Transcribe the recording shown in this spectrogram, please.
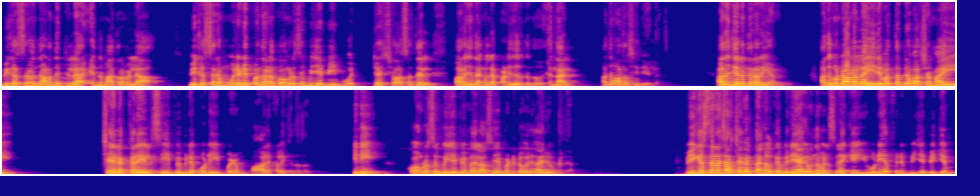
വികസനവും നടന്നിട്ടില്ല എന്ന് മാത്രമല്ല വികസന മുരടിപ്പെന്നാണ് കോൺഗ്രസും ബി ജെ പിയും ഒറ്റ ശ്വാസത്തിൽ പറഞ്ഞ് തങ്ങളുടെ പണി തീർക്കുന്നത്. എന്നാൽ അത് മാത്രം ശരിയല്ല. അത് ജനത്തിനറിയാം. അതുകൊണ്ടാണല്ലോ ഇരുപത്തെട്ട് വർഷമായി ചേലക്കരയിൽ സി പി എമ്മിന്റെ കൊടി ഇപ്പോഴും പാറി കളിക്കുന്നത്. ഇനി കോൺഗ്രസും ബി ജെ പിയും അതിൽ അസൂയപ്പെട്ടിട്ട് ഒരു കാര്യവുമില്ല. വികസന ചർച്ചകൾ തങ്ങൾക്ക് വിനയാകുമെന്ന് മനസ്സിലാക്കിയ യു ഡി എഫിനും ബി ജെ പിക്കും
